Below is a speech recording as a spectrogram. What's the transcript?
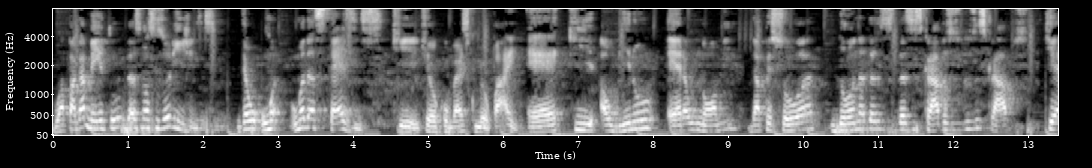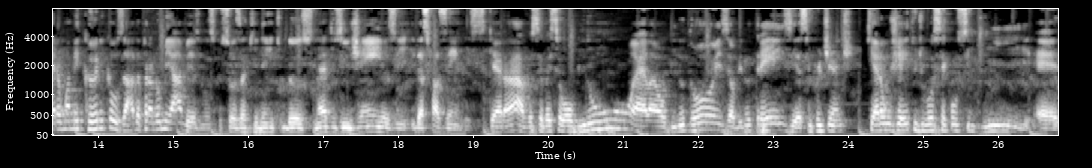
o apagamento das nossas origens, assim. Então, uma, uma das teses que, que eu converso com meu pai é que albino era o nome da pessoa dona das, das escravas e dos escravos, que era uma mecânica usada para nomear mesmo as pessoas aqui dentro dos, né, dos engenhos e, e, das fazendas. Que era, ah, você vai ser o albino 1, ela é albino 2, é albino 3 e assim por diante. Que era um jeito de você conseguir é,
